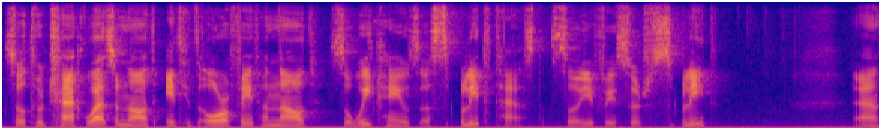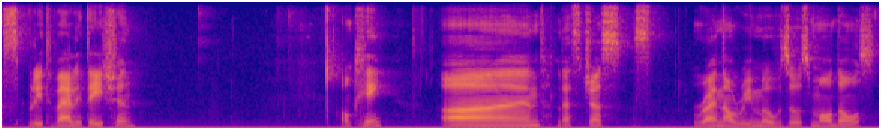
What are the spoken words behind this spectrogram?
So to check whether or not it is overfit or not, so we can use a split test. So if we search split and split validation, okay, and let's just right now remove those models.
